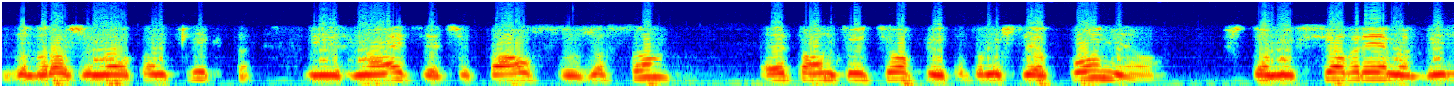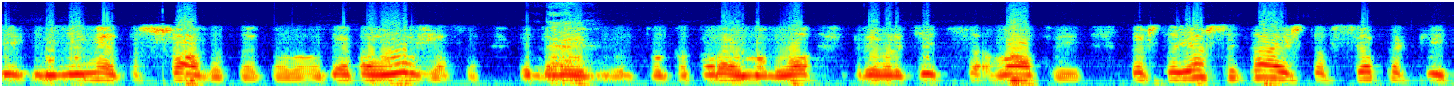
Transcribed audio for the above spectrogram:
замороженного конфликта. И знаете, я читал с ужасом эту антиутопию, потому что я понял, что мы все время были миллиметр шага от этого, вот этого ужаса, который, да. которое могло превратиться в Латвию. Так что я считаю, что все-таки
